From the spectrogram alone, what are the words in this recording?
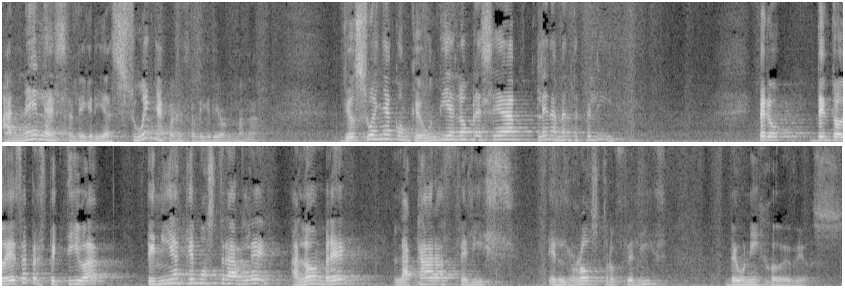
anhela esa alegría, sueña con esa alegría, hermana. Dios sueña con que un día el hombre sea plenamente feliz. Pero dentro de esa perspectiva tenía que mostrarle al hombre la cara feliz, el rostro feliz de un hijo de Dios.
